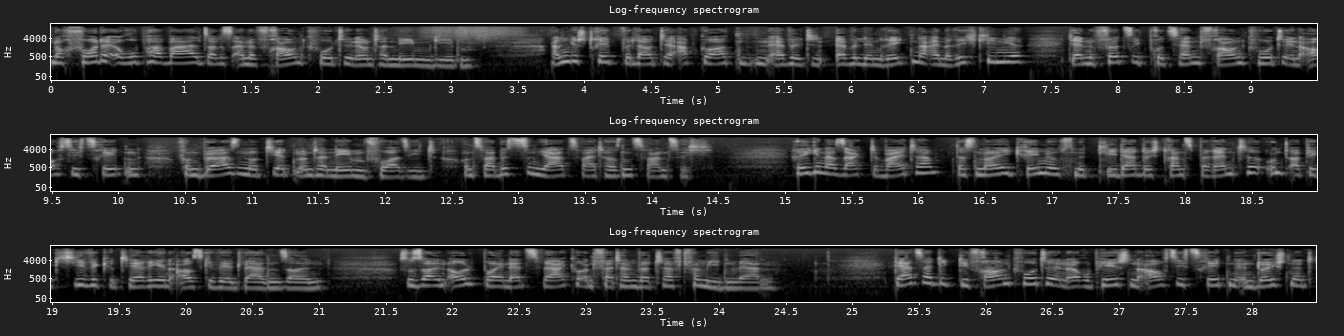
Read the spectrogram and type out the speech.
Noch vor der Europawahl soll es eine Frauenquote in Unternehmen geben. Angestrebt wird laut der Abgeordneten Evelyn Regner eine Richtlinie, die eine 40 Prozent Frauenquote in Aufsichtsräten von börsennotierten Unternehmen vorsieht, und zwar bis zum Jahr 2020. Regner sagte weiter, dass neue Gremiumsmitglieder durch transparente und objektive Kriterien ausgewählt werden sollen. So sollen Oldboy-Netzwerke und Vetternwirtschaft vermieden werden. Derzeit liegt die Frauenquote in europäischen Aufsichtsräten im Durchschnitt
